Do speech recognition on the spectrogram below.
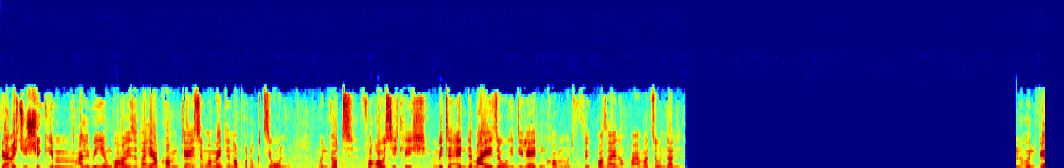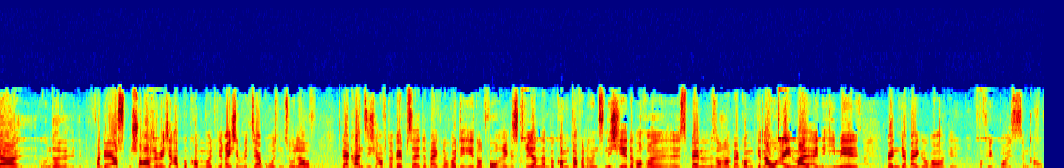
der richtig schick im Aluminiumgehäuse daherkommt, der ist im Moment in der Produktion und wird voraussichtlich Mitte, Ende Mai so in die Läden kommen und verfügbar sein, auch bei Amazon dann. Und wer unter, von der ersten Charge welche abbekommen wird, wir rechnen mit sehr großem Zulauf, der kann sich auf der Webseite bikelogger.de dort vorregistrieren. Dann bekommt er von uns nicht jede Woche äh, Spam, sondern bekommt genau einmal eine E-Mail, wenn der Bikelogger äh, verfügbar ist zum Kauf.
